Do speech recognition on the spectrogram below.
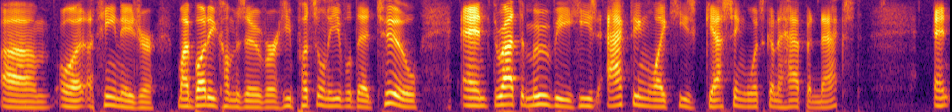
um, or a teenager. My buddy comes over. He puts on Evil Dead 2, and throughout the movie, he's acting like he's guessing what's going to happen next. And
